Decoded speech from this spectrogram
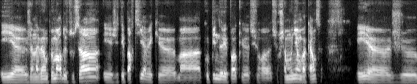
et j'en avais un peu marre de tout ça. Et j'étais parti avec ma copine de l'époque sur sur Chamonix en vacances. Et je,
